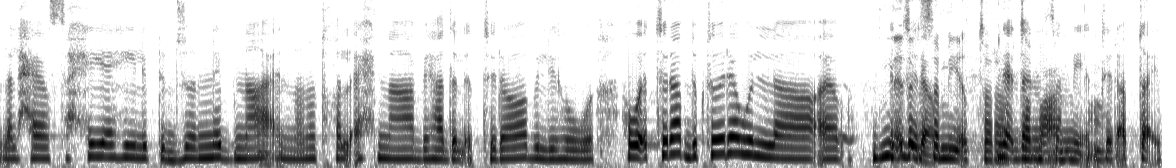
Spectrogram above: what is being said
للحياة الصحية هي اللي بتتجنبنا إنه ندخل إحنا بهذا الاضطراب اللي هو هو اضطراب دكتورة ولا نقدر نسميه اضطراب نقدر نسميه اضطراب. طيب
